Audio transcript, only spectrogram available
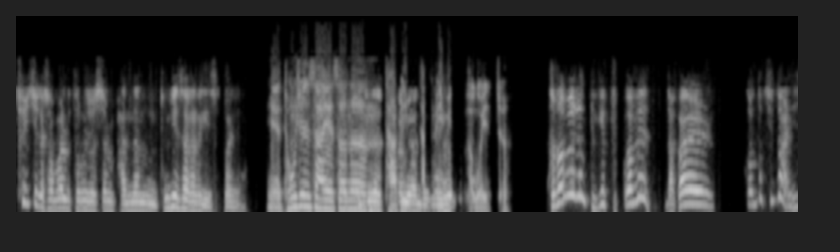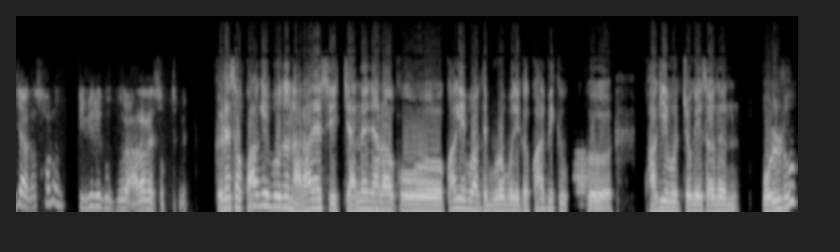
트위치가 정말로 돈을 줬으면 받는 통신사라는 게 있을 거 아니야. 예, 통신사에서는 다, 비, 다 비밀로 하고 있죠. 그러면은 그게 국감에 나갈 건덕지도 아니지 않아? 서로 비밀이고 그걸 알아낼 수 없다면? 그래서 꽈기부는 알아낼 수 있지 않느냐라고 꽈기부한테 물어보니까 꽈기부, 아. 그, 과기부 쪽에서는 뭘로?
